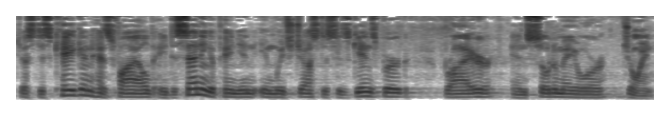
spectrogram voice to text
Justice Kagan has filed a dissenting opinion in which Justices Ginsburg, Breyer, and Sotomayor join.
